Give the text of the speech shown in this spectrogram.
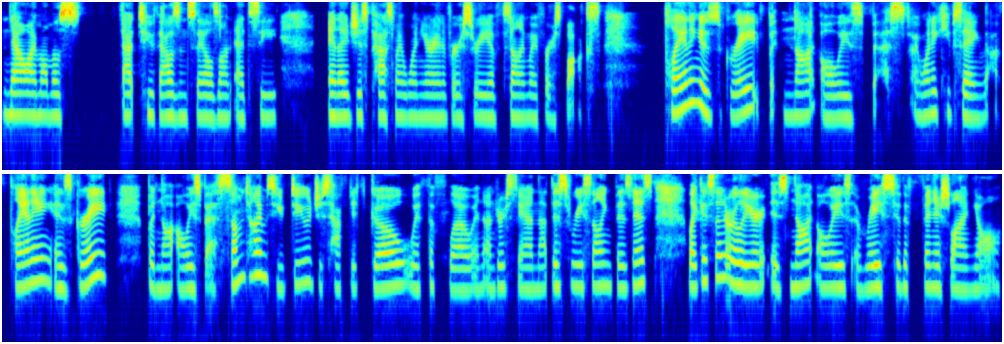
now I'm almost at 2000 sales on Etsy and I just passed my one year anniversary of selling my first box. Planning is great, but not always best. I want to keep saying that. Planning is great, but not always best. Sometimes you do just have to go with the flow and understand that this reselling business, like I said earlier, is not always a race to the finish line, y'all.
